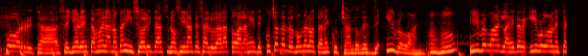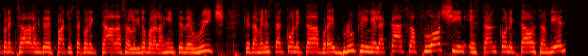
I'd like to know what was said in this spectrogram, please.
importa? Señores, estamos en las notas insólitas, no sin antes saludar a toda la gente. Escucha desde dónde nos están escuchando, desde Ireland. Ireland, la gente de Ireland está conectada, la gente de Pacho está conectada. Saludito para la gente de Rich, que también están conectada por ahí. Brooklyn, en la casa. Flushing están conectados también.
